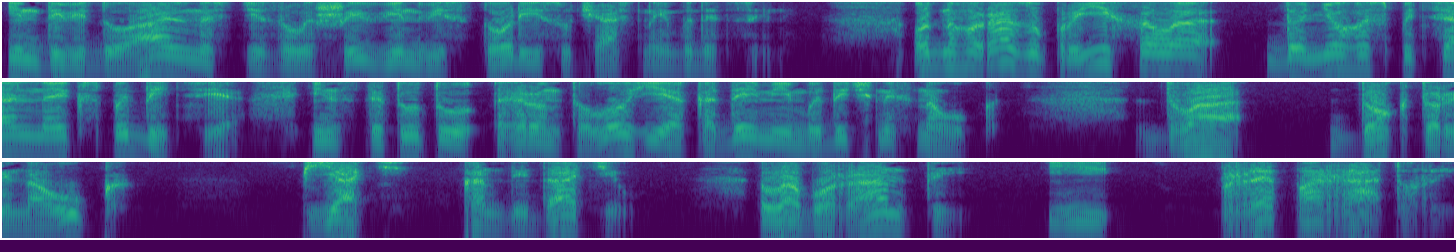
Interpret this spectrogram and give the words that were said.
індивідуальності залишив він в історії сучасної медицини. Одного разу приїхала до нього спеціальна експедиція Інституту геронтології Академії медичних наук, два доктори наук, п'ять кандидатів, лаборанти і препаратори.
